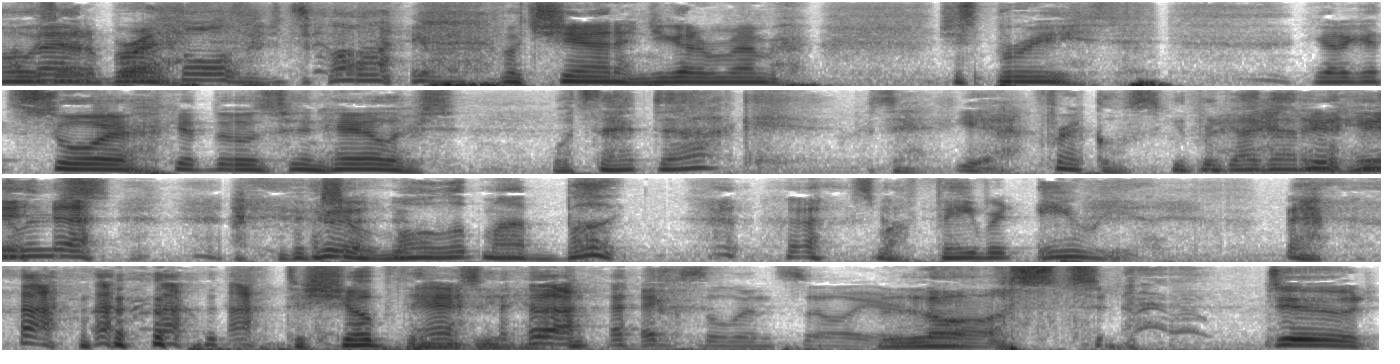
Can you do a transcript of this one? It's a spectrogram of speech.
Always out of breath. all the time. But Shannon, you got to remember, just breathe. You got to get Sawyer, get those inhalers. What's that, Doc? yeah. Freckles. You think I got inhalers? I shove them all up my butt. It's my favorite area to shove things in. Excellent Sawyer. Lost. Dude.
